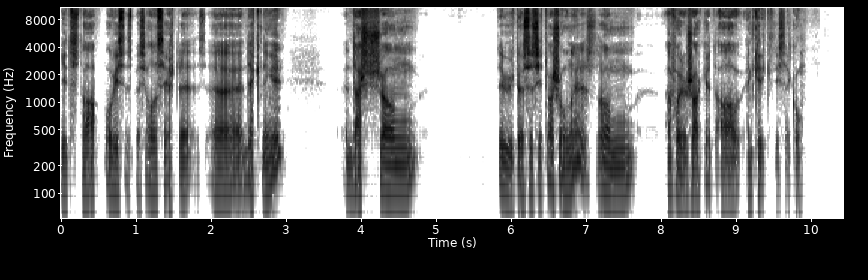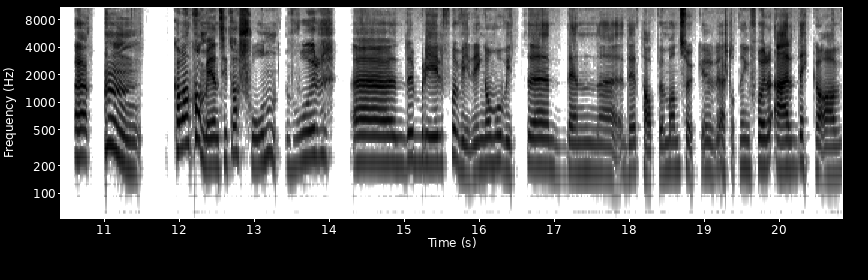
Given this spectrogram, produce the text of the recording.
tidstap og visse spesialiserte eh, dekninger dersom det utløser situasjoner som er forårsaket av en krigsrisiko. Uh, kan man komme i en situasjon hvor uh, det blir forvirring om hvorvidt uh, den, det tapet man søker erstatning for, er dekka av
